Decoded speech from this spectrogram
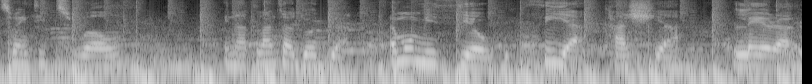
2012 in Atlanta, Georgia. Emo miss you. See ya, Kashia, later.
